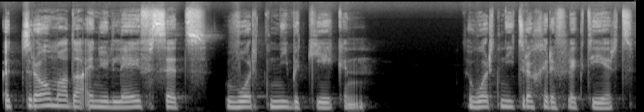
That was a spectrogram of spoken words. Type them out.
het trauma dat in je lijf zit, wordt niet bekeken. Er wordt niet teruggereflecteerd.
